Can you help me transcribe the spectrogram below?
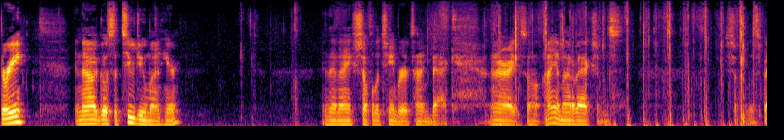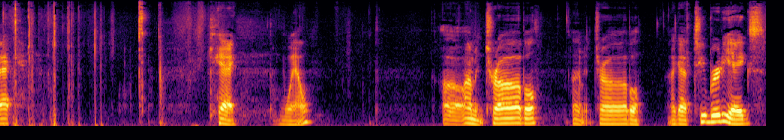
three. And now it goes to two doom on here. And then I shuffle the Chamber of Time back. All right, so I am out of actions. Shuffle this back. Okay, well. Oh, I'm in trouble. I'm in trouble. I got two broody eggs.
